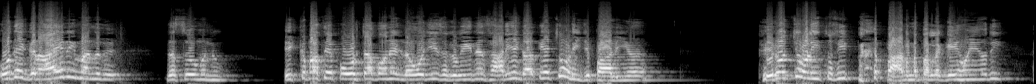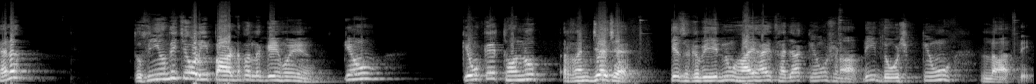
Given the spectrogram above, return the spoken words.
ਉਹਦੇ ਗੁਨਾਹ ਹੀ ਨਹੀਂ ਮੰਨਦੇ। ਦੱਸੋ ਮੈਨੂੰ। ਇੱਕ ਪਾਸੇ ਪੋਸਟਾਂ ਪਾਉਣੇ, ਲਓ ਜੀ, ਸੁਖਵੀਰ ਨੇ ਸਾਰੀਆਂ ਗਲਤੀਆਂ ਝੋਲੀ 'ਚ ਪਾ ਲੀਆਂ ਫਿਰ ਉਹ ਝੋਲੀ ਤੁਸੀਂ ਪਾੜਨ ਪਰ ਲੱਗੇ ਹੋਏ ਆ ਉਹਦੀ ਹੈਨਾ ਤੁਸੀਂ ਉਹਦੀ ਝੋਲੀ ਪਾੜਨ ਪਰ ਲੱਗੇ ਹੋਏ ਆ ਕਿਉਂ? ਕਿਉਂਕਿ ਤੁਹਾਨੂੰ ਰੰਜਿਸ਼ ਹੈ ਕਿ ਸੁਖਵੀਰ ਨੂੰ ਹਾਏ ਹਾਏ ਸਜ਼ਾ ਕਿਉਂ ਸੁਣਾਤੀ, ਦੋਸ਼ ਕਿਉਂ ਲਾਤੇ?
